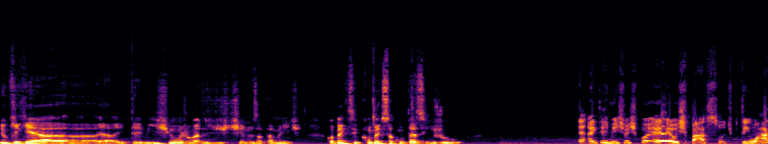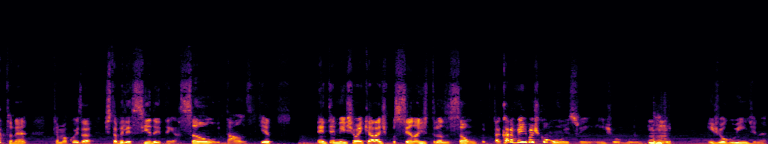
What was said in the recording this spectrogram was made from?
E o que, que é a, a intermission ou a jogada de destino exatamente? Como é, que, como é que isso acontece em jogo? É, a intermission tipo, é, é, o espaço, tipo, tem um ato, né? Que é uma coisa estabelecida e tem ação e tal, não sei o quê. A intermission é aquela, tipo, cena de transição. Tá cada vez mais comum isso em, em jogo. Uhum. Em jogo indie, né?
